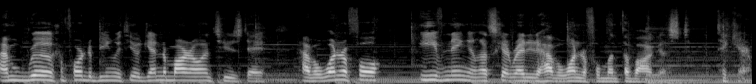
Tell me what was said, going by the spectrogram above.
I'm really looking forward to being with you again tomorrow on Tuesday. Have a wonderful evening, and let's get ready to have a wonderful month of August. Take care.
